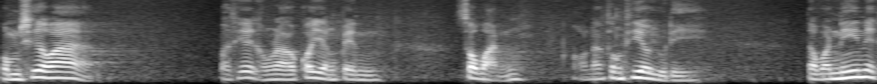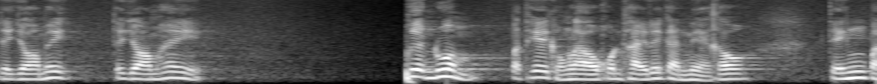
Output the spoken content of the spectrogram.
ผมเชื่อว่าประเทศของเราก็ยังเป็นสวรรค์ของนักท่องเที่ยวอยู่ดี แต่วันนี้เนี่ยจะยอมให้จะยอมให้เพื่อนร่วมประเทศของเราคนไทยด้วยกันเนี่ยเขาเจ๊งไป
